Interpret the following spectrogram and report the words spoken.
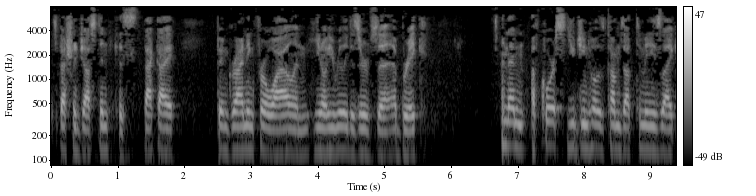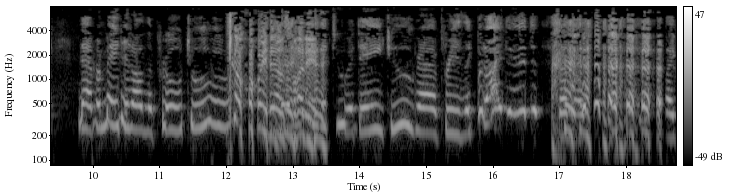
especially Justin, because that guy been grinding for a while, and you know he really deserves a, a break. And then of course Eugene Ho comes up to me, he's like, "Never made it on the pro tour." oh, yeah, that was funny. to a day two Grand Prix. He's like, but I did. Like, like,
